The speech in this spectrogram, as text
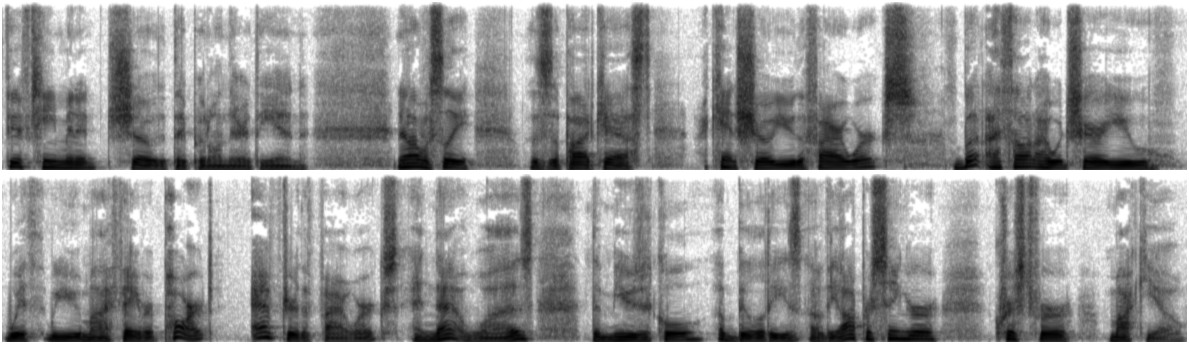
15 minute show that they put on there at the end. Now, obviously, this is a podcast. I can't show you the fireworks, but I thought I would share you with you my favorite part after the fireworks, and that was the musical abilities of the opera singer Christopher Macchio.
